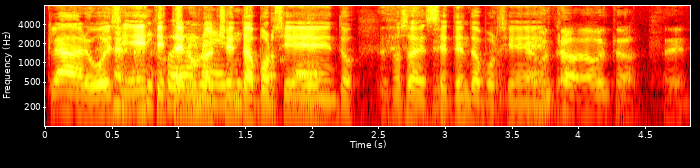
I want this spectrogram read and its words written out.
Claro, vos decís, este Si está en un juega Messi, 80%, no sabes, Me 70%. gustó, me gustó. Sí.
